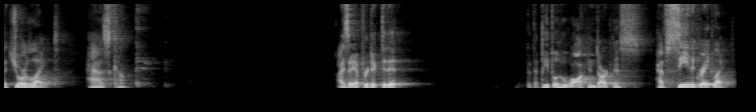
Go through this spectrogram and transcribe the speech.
that your light has come. Isaiah predicted it that the people who walked in darkness have seen a great light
